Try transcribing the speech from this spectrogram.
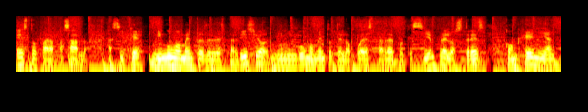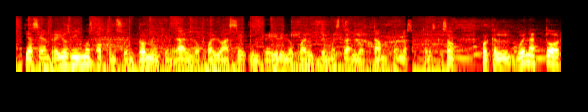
esto para pasarlo. Así que ningún momento es de desperdicio, ni ningún momento te lo puedes perder porque siempre los tres congenian, ya sea entre ellos mismos o con su entorno en general, lo cual lo hace increíble y lo cual demuestra lo tan buenos actores que son. Porque el buen actor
